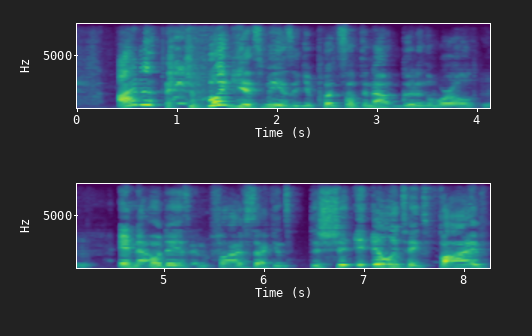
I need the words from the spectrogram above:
I just what gets me is that you put something out good in the world, mm-hmm. and nowadays in five seconds, the shit it, it only takes five,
